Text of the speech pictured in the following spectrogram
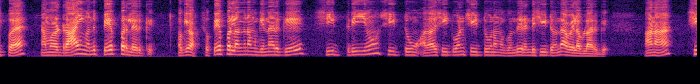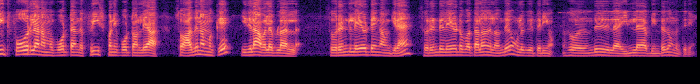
இப்போ நம்மளோட ட்ராயிங் வந்து பேப்பரில் இருக்குது ஓகேவா ஸோ பேப்பரில் வந்து நமக்கு என்ன இருக்குது ஷீட் த்ரீயும் ஷீட் டூ அதாவது ஷீட் ஒன் ஷீட் டூ நமக்கு வந்து ரெண்டு ஷீட் வந்து அவைலபிளாக இருக்குது ஆனால் ஷீட் ஃபோரில் நம்ம போட்ட அந்த ஃப்ரீஸ் பண்ணி போட்டோம் இல்லையா? ஸோ அது நமக்கு இதில் அவைலபிளாக இல்லை. ஸோ ரெண்டு லேஅவுட்டையும் காமிக்கிறேன். ஸோ ரெண்டு லேஅவுட்டை பார்த்தாலும் இதில் வந்து உங்களுக்கு தெரியும். ஸோ அது வந்து இதில் இல்லை அப்படின்றது உங்களுக்கு தெரியும்.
